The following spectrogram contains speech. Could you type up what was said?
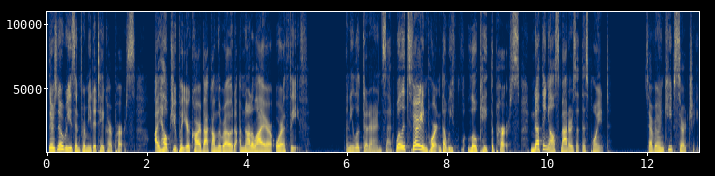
there's no reason for me to take her purse. I helped you put your car back on the road. I'm not a liar or a thief. And he looked at her and said, Well, it's very important that we f- locate the purse. Nothing else matters at this point. So everyone keeps searching.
